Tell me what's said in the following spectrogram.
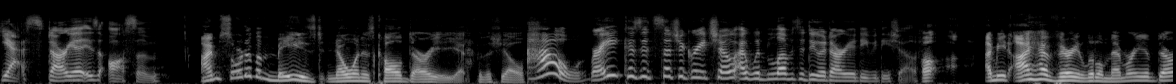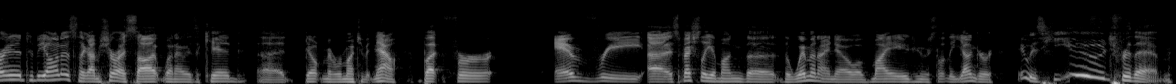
yes, Daria is awesome. I'm sort of amazed no one has called Daria yet for the shelf. How? Right? Because it's such a great show. I would love to do a Daria DVD shelf. Uh, I mean, I have very little memory of Daria, to be honest. Like, I'm sure I saw it when I was a kid. Uh, don't remember much of it now. But for every, uh, especially among the the women I know of my age who are slightly younger, it was huge for them.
